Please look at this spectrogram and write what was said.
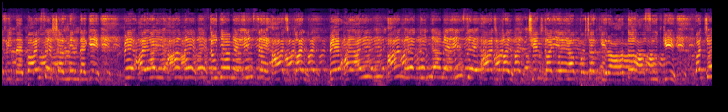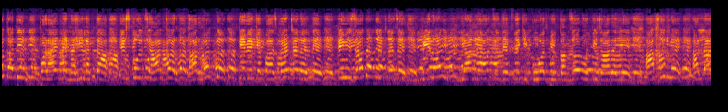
शरीफ इतने शर्मिंदगी। बेहयाई आम है दुनिया में इनसे आजकल। बेहयाई आम है दुनिया में इनसे आजकल। छिन गई है अब बशर की राहतों आसूदगी बच्चों का दिल पढ़ाई में नहीं लगता। स्कूल से आकर हर वक्त टीवी के पास बैठे रहते। टीवी ज़्यादा देखने से बीनाई यानी आँख से देखने की कुवत भी कमज़ोर होती जा रही है। आखिर में अल्लाह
